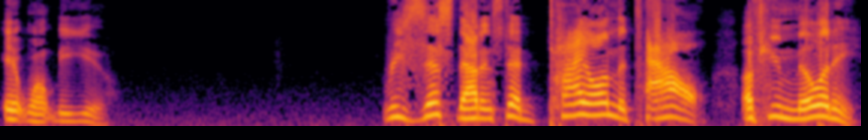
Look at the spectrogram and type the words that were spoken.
It won't be you. Resist that instead. Tie on the towel of humility.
